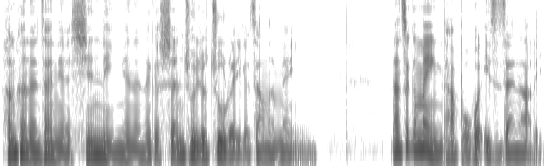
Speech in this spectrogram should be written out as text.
很可能在你的心里面的那个深处就住了一个这样的魅影。那这个魅影它不会一直在那里，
